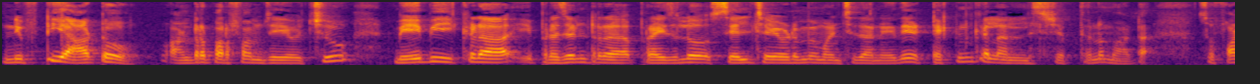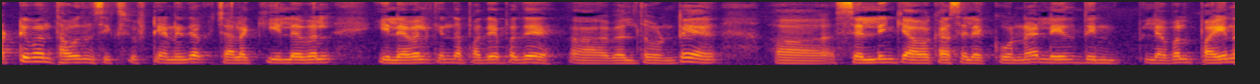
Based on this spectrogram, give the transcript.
నిఫ్టీ ఆటో అండర్ పర్ఫామ్ చేయవచ్చు మేబీ ఇక్కడ ఈ ప్రజెంట్ ప్రైజ్లో సెల్ చేయడమే మంచిది అనేది టెక్నికల్ అనలిస్ట్ చెప్తున్నమాట. So forty one seven thousand six fifty అనేది ఒక చాలా కీ లెవెల్ ఈ లెవెల్ కింద పదే పదే వెళ్తూ ఉంటే సెల్లింగ్కి అవకాశాలు ఎక్కువ ఉన్నాయి. లేదు దీని లెవెల్ పైన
